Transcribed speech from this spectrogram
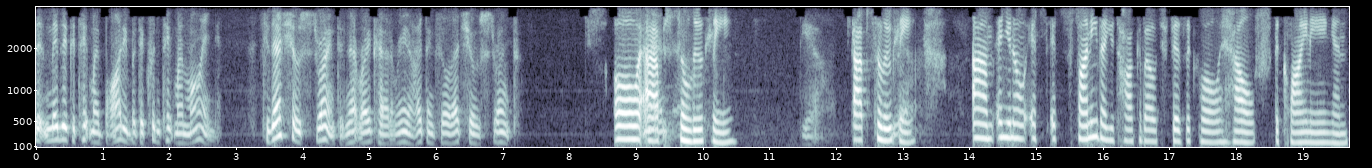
that maybe they could take my body, but they couldn't take my mind. See, that shows strength, isn't that right, Katerina? I think so. That shows strength. Oh, And- absolutely. Yeah. Absolutely. Yeah. Um, and you know, it's it's funny that you talk about physical health declining and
